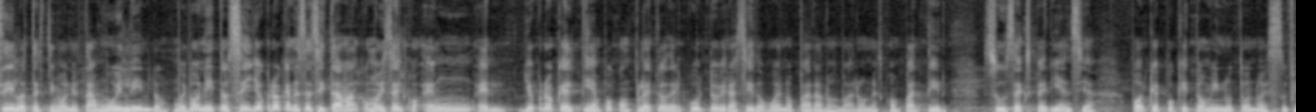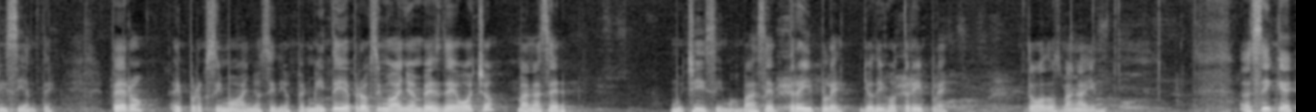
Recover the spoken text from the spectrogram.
Sí, los testimonios están muy lindos, muy bonitos. Sí, yo creo que necesitaban, como dice, el, el, yo creo que el tiempo completo del culto hubiera sido bueno para los varones compartir sus experiencias, porque poquito minuto no es suficiente. Pero el próximo año, si Dios permite, y el próximo año en vez de ocho, van a ser muchísimos, va a ser triple, yo digo triple. Todos van a ir. Así que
